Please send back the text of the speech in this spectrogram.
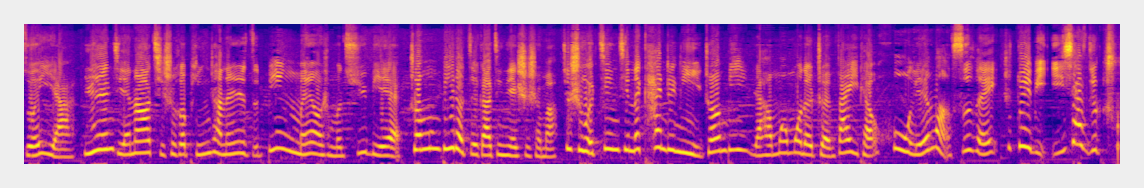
所以啊，愚人节呢，其实和平常的日子并没有什么区别。装逼的最高境界是什么？就是我静静的看着你装逼，然后默默的转发一条互联网思维，这对比一下子就出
